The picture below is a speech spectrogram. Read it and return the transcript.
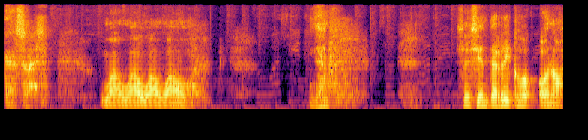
Eso es. Wow, wow, wow, wow. Ya. ¿Se siente rico o no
